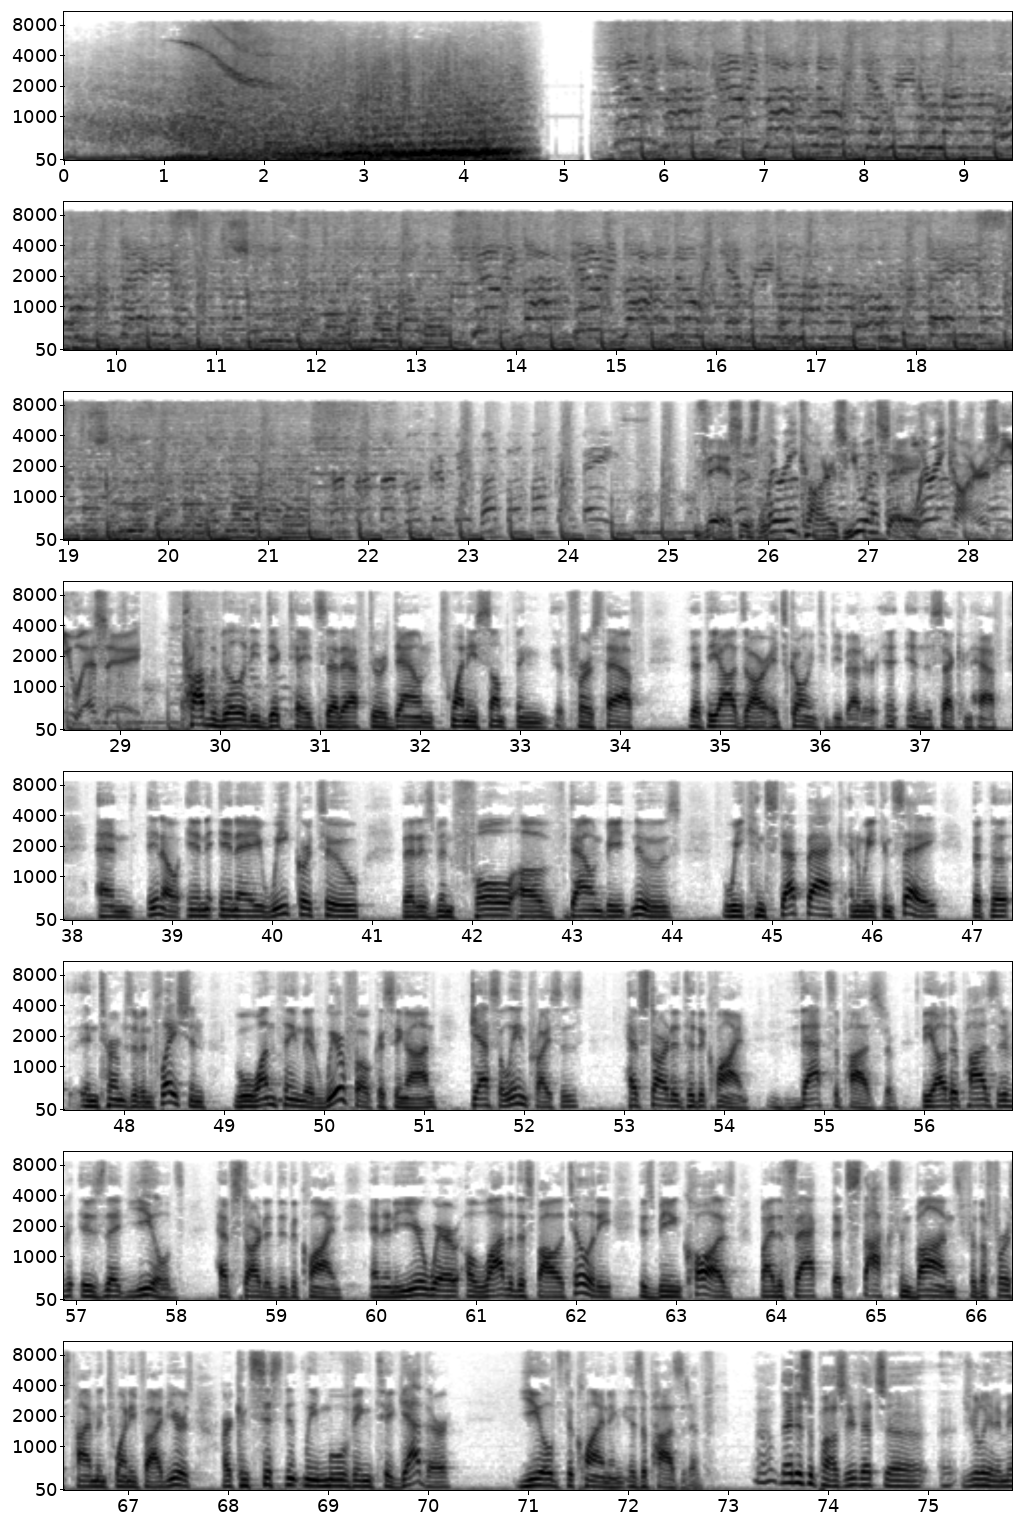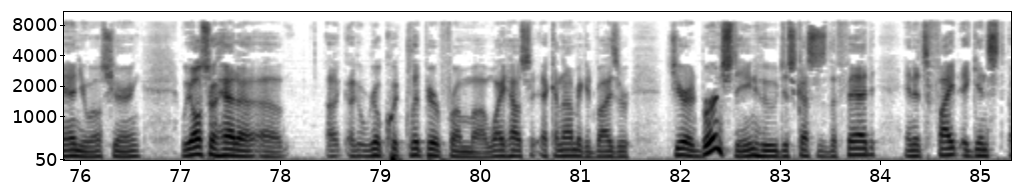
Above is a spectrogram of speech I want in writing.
Is Larry Conners USA. Larry Conners USA. Probability dictates that after a down 20 something first half, that the odds are it's going to be better in, in, the second half. And, you know, in, in a week or two that has been full of downbeat news, we can step back and we can say that the, in terms of inflation, the one thing that we're focusing on, gasoline prices, have started to decline. Mm-hmm. That's a positive. The other positive is that yields have started to decline. And in a year where a lot of this volatility is being caused by the fact that stocks and bonds, for the first time in 25 years, are consistently moving together, yields declining is a positive. Well, that is a positive. That's uh, uh, Julian Emanuel sharing. We also had a, a, a, real quick clip here from uh, White House economic advisor Jared Bernstein, who discusses the Fed and its fight against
